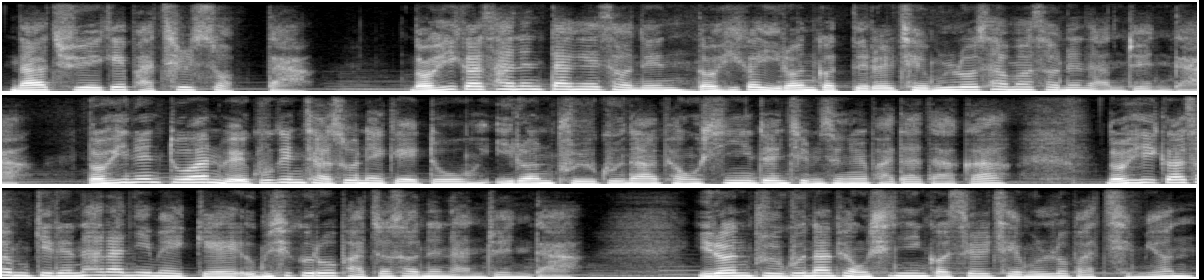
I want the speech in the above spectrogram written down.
나 주에게 바칠 수 없다. 너희가 사는 땅에서는 너희가 이런 것들을 제물로 삼아서는 안 된다. 너희는 또한 외국인 자손에게도 이런 불구나 병신이 된 짐승을 받아다가 너희가 섬기는 하나님에게 음식으로 바쳐서는 안 된다. 이런 불구나 병신인 것을 제물로 바치면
